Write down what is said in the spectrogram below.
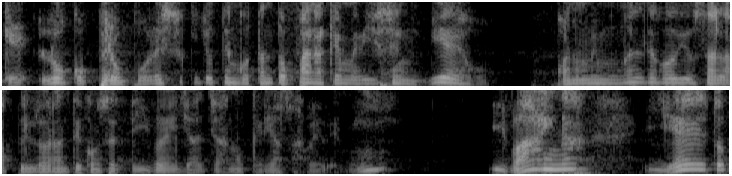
que, loco, pero por eso es que yo tengo tantos panas que me dicen, viejo, cuando mi mujer dejó de usar la píldora anticonceptiva, ella ya no quería saber de mí. Y vaina, y esto.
